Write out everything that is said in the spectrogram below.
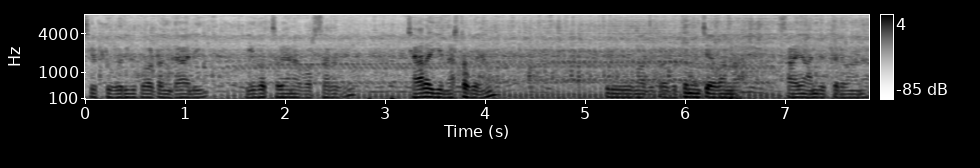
చెట్లు ఒరిగిపోవటం గాలి బీభత్సమైన వర్షాలకు చాలా ఈ నష్టపోయాం. ఇప్పుడు మాకు ప్రభుత్వం నుంచి ఏమన్నా సాయం అందిస్తారేమని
